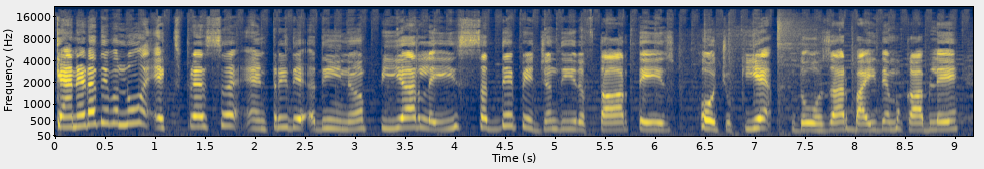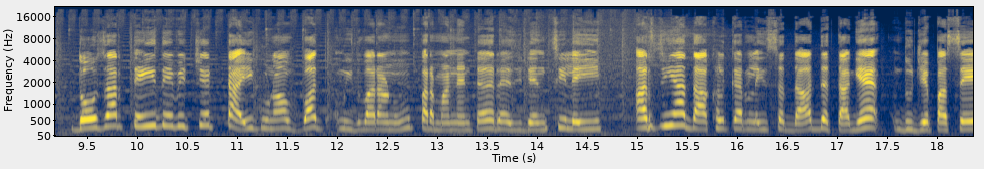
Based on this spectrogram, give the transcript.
Canada ਦੇ ਵੱਲੋਂ express entry ਦੇ ਅਧੀਨ ਪੀਆਰ ਲਈ ਸੱਦੇ ਭੇਜਣ ਦੀ ਰਫ਼ਤਾਰ ਤੇਜ਼ ਹੋ ਚੁੱਕੀ ਹੈ। 2022 ਦੇ ਮੁਕਾਬਲੇ 2023 ਦੇ ਵਿੱਚ 2.5 ਗੁਣਾ ਵੱਧ ਉਮੀਦਵਾਰਾਂ ਨੂੰ ਪਰਮਾਨੈਂਟ ਰੈਜ਼ੀਡੈਂਸੀ ਲਈ ਅਰਜ਼ੀਆਂ ਦਾਖਲ ਕਰਨ ਲਈ ਸੱਦਾ ਦਿੱਤਾ ਗਿਆ ਦੂਜੇ ਪਾਸੇ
